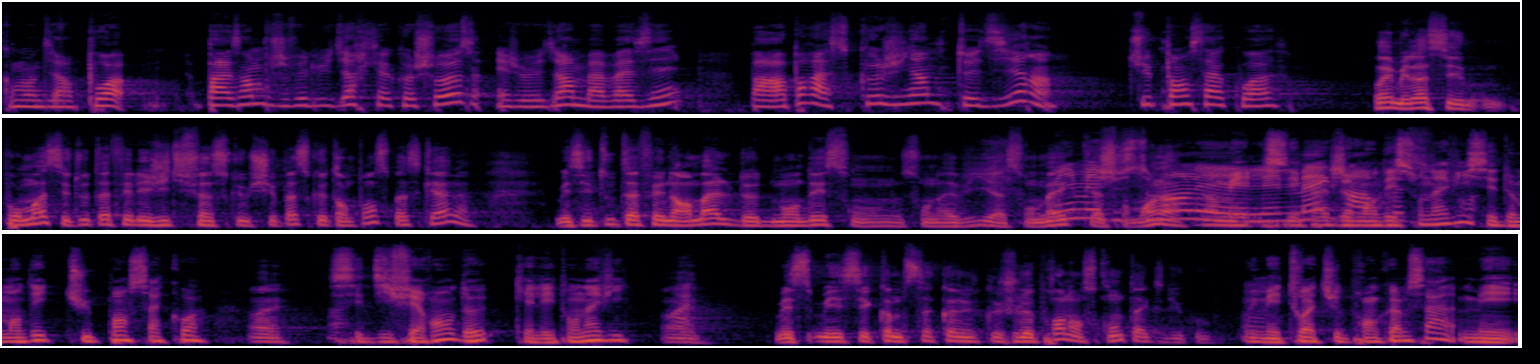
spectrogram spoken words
comment dire. Pour, par exemple, je vais lui dire quelque chose et je vais lui dire bah vas-y. Par rapport à ce que je viens de te dire, tu penses à quoi? Ouais, mais là, c'est pour moi, c'est tout à fait légitime. Je sais pas ce que t'en penses, Pascal, mais c'est tout à fait normal de demander son, son avis à son mec à ce moment-là. Non, mais c'est pas demander son avis, c'est demander tu penses à quoi? Ouais. C'est différent de quel est ton avis. Ouais. Mais, c'est- mais c'est comme ça que que je le prends dans ce contexte, du coup. Oui, mais toi, tu le prends comme ça. Mais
